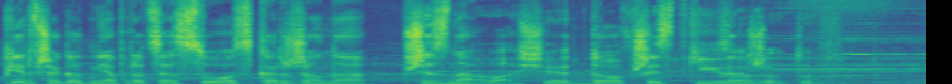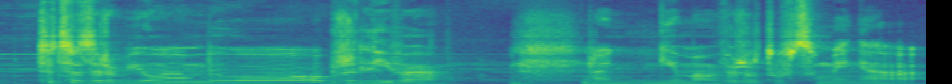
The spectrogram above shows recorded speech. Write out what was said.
pierwszego dnia procesu oskarżona przyznała się do wszystkich zarzutów. To, co zrobiłam, było obrzydliwe. No, nie mam wyrzutów sumienia,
